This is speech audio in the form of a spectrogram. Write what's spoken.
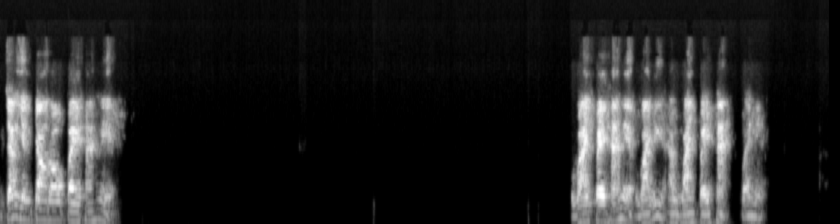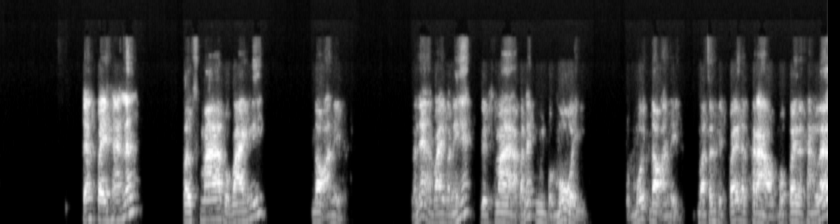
អញ្ចឹងយើងចង់រក pH នេះប្រវែង pH នេះប្រវែងនេះហៅប្រវែង pH ប្រវែងនេះអញ្ចឹង pH ហ្នឹងទៅស្មើប្រវែងនេះដកអានេះណានេះប្រវែងនេះវាស្មើអានេះ6 6ដកអានេះបើសិនជា p នៅក្រៅបើ p នៅខាងលើ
